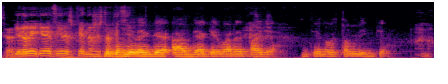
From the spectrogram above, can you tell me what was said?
tener Yo lo que quiero decir es que nos está Depende diciendo. de, qué, a- de a qué bar de palla. Entiendo que está limpia. Bueno.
